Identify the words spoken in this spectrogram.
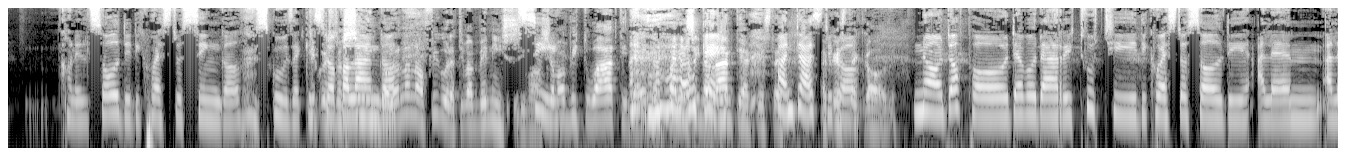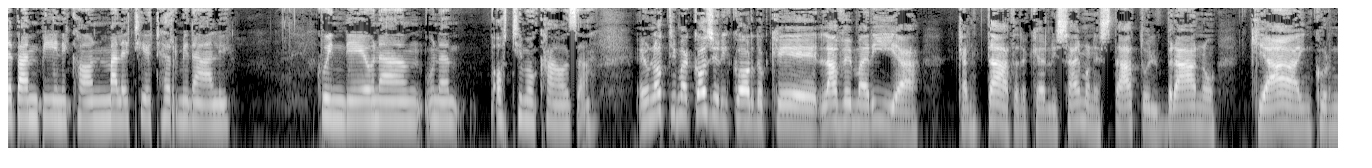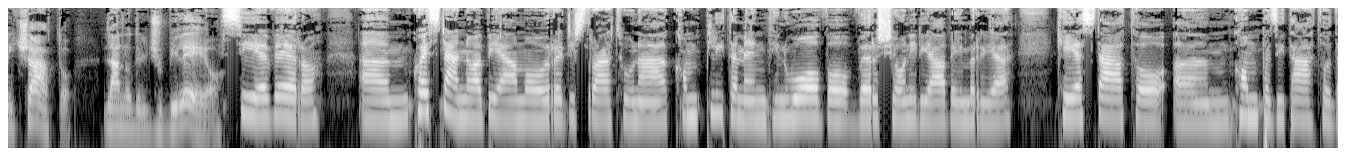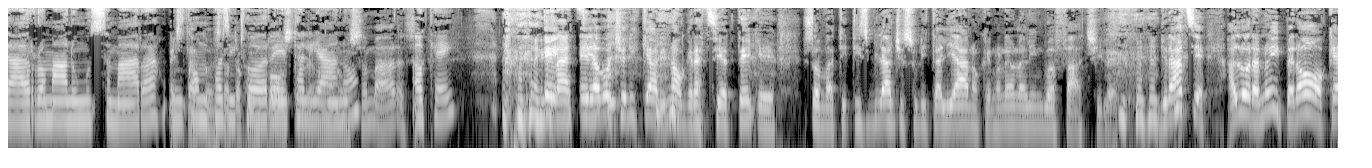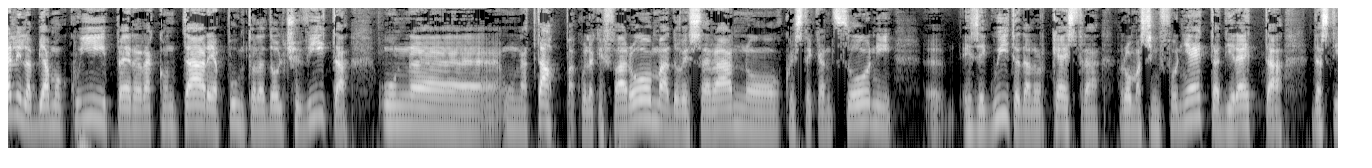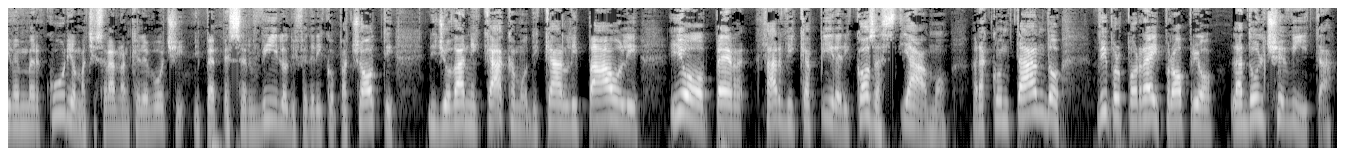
con i soldi di questo single, scusa che sto parlando. Singolo. No, no, figurati, va benissimo. Sì. Siamo abituati da essere paesi okay. avanti a queste, a queste, cose. No, dopo devo dare tutti di questi soldi alle, alle bambine con malattie terminali. Quindi è una, una ottima causa. È un'ottima cosa, io ricordo che l'Ave Maria cantata da Carly Simon è stato il brano che ha incorniciato l'anno del giubileo. Sì, è vero. Um, quest'anno abbiamo registrato una completamente nuova versione di Ave Maria che è stato um, compositato da Romano Mussamara, un stato, compositore italiano. Mussamara, sì. Ok. e, e, la voce di Cari, no, grazie a te che insomma ti, ti, sbilanci sull'italiano che non è una lingua facile. Grazie. Allora, noi però Kelly l'abbiamo qui per raccontare appunto la dolce vita, un, uh, una tappa, quella che fa a Roma, dove saranno queste canzoni eh, eseguite dall'orchestra Roma Sinfonietta, diretta da Steven Mercurio, ma ci saranno anche le voci di Peppe Servilo, di Federico Paciotti, di Giovanni Cacamo, di Carli Paoli. Io per farvi capire di cosa stiamo raccontando, vi proporrei proprio la dolce vita.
